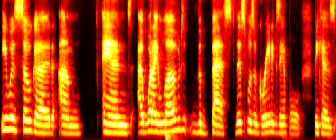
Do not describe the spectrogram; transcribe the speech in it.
He was so good. Um, and I, what I loved the best, this was a great example because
